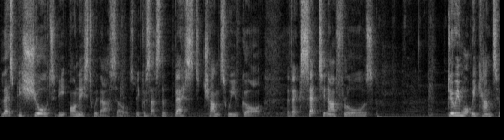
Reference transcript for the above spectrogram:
let's be sure to be honest with ourselves because that's the best chance we've got of accepting our flaws, doing what we can to,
